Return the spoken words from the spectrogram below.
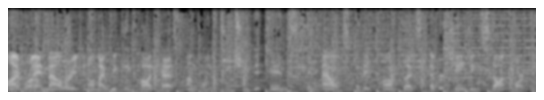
I'm Ryan Mallaney, and on my weekly podcast, I'm going to teach you the ins and outs of a complex, ever changing stock market.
